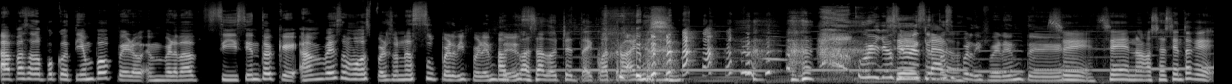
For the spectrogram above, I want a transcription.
ha pasado poco tiempo, pero en verdad sí siento que ambos somos personas súper Han diferentes. pasado 84 años. Uy, yo sí, Sí, me siento súper diferente. Sí, sí, no, o sea, siento que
